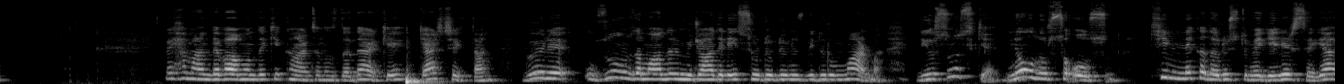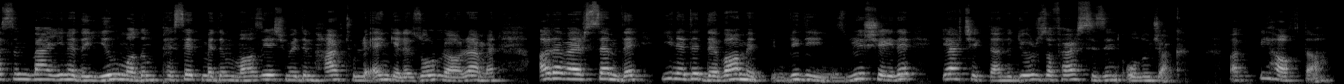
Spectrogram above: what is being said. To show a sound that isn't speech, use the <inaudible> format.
Ve hemen devamındaki kartınızda der ki gerçekten böyle uzun zamandır mücadeleyi sürdürdüğünüz bir durum var mı? Diyorsunuz ki ne olursa olsun kim ne kadar üstüme gelirse gelsin ben yine de yılmadım, pes etmedim, vazgeçmedim. Her türlü engele, zorluğa rağmen ara versem de yine de devam ettim dediğiniz bir şeyde gerçekten de diyor zafer sizin olacak. Bak bir hafta,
